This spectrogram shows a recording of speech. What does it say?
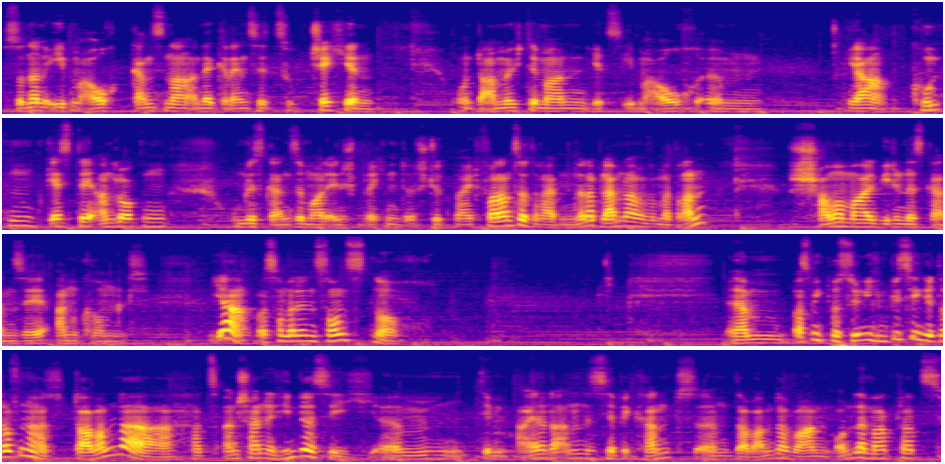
sondern eben auch ganz nah an der Grenze zu Tschechien. Und da möchte man jetzt eben auch ähm, ja, Kunden, Gäste anlocken, um das Ganze mal entsprechend ein Stück weit voranzutreiben. Na, da bleiben wir einfach mal dran. Schauen wir mal, wie denn das Ganze ankommt. Ja, was haben wir denn sonst noch? Ähm, was mich persönlich ein bisschen getroffen hat, Davanda hat es anscheinend hinter sich. Ähm, dem einen oder anderen ist ja bekannt, ähm, Davanda war ein Online-Marktplatz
